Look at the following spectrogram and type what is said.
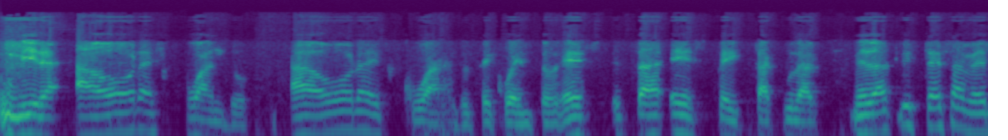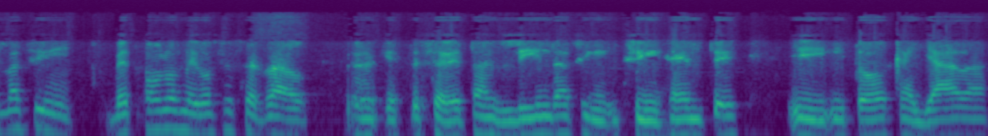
Mira, ahora es cuando, ahora es cuando te cuento, es, está espectacular. Me da tristeza verla sin, ve todos los negocios cerrados, pero que este se ve tan linda, sin, sin gente y, y todo callada.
